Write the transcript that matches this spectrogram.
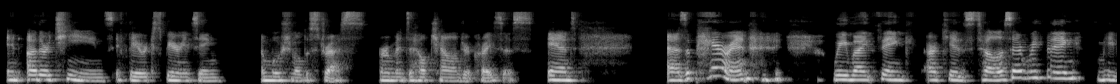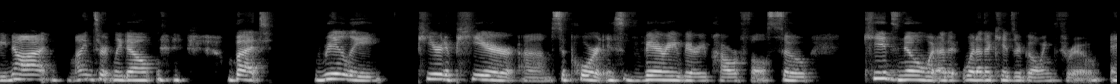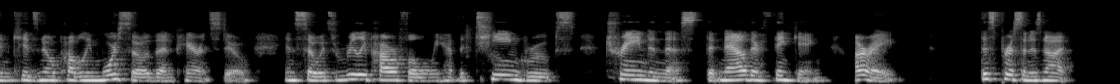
in other teens if they're experiencing emotional distress or a mental health challenge or crisis. And as a parent, we might think our kids tell us everything. Maybe not. Mine certainly don't. but really, peer to peer support is very, very powerful. So kids know what other what other kids are going through and kids know probably more so than parents do. And so it's really powerful when we have the teen groups trained in this that now they're thinking all right this person is not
